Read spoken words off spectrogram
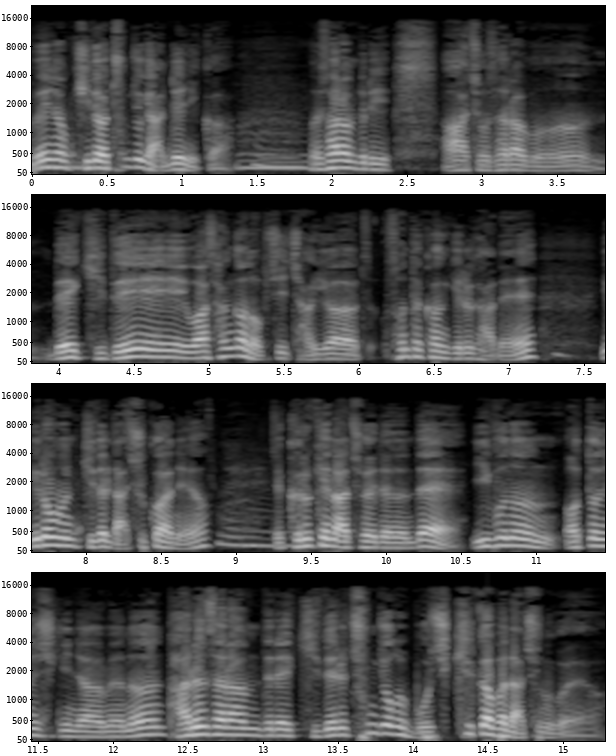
왜냐하면 기대가 충족이 안 되니까. 사람들이 아 저 사람은 내 기대와 상관없이 자기가 선택한 길을 가네. 이러면 기대를 낮출 거 아니에요? 이제 그렇게 낮춰야 되는데 이분은 어떤 식이냐면은 다른 사람들의 기대를 충족을 못 시킬까봐 낮추는 거예요.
